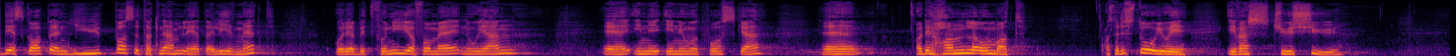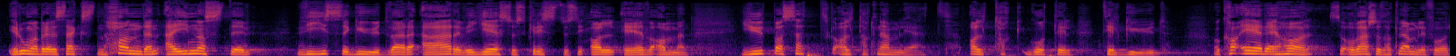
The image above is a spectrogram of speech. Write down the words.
det skaper den djupeste takknemligheten i livet mitt. Og det har blitt fornya for meg nå igjen eh, innimot påske. Eh, og det handler om at altså Det står jo i, i vers 27 i Romerbrevet 16 Han den eneste vise Gud være ære ved Jesus Kristus i all eve. Amen. Djupest sett skal all takknemlighet, all takk gå til, til Gud. Og hva er det jeg har å være så takknemlig for?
